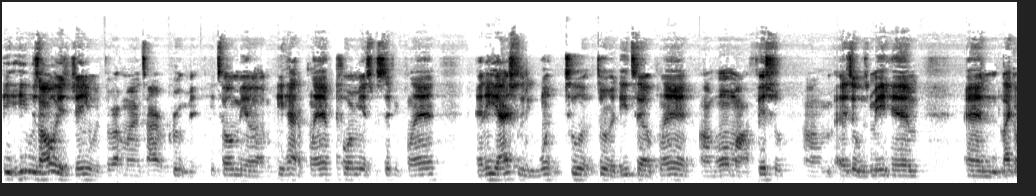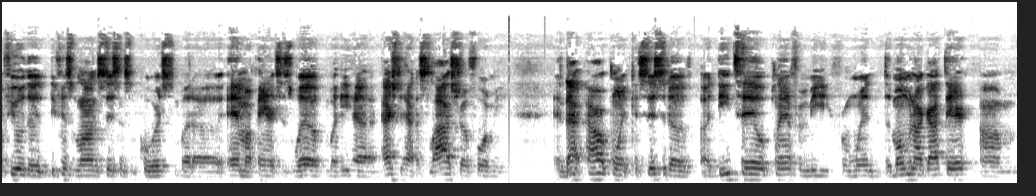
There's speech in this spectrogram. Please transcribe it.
he he was always genuine throughout my entire recruitment. He told me uh, he had a plan for me, a specific plan, and he actually went to a, through a detailed plan um, on my official, um, as it was me, him, and like a few of the defensive line assistants, of course, but uh, and my parents as well. But he had actually had a slideshow for me and that PowerPoint consisted of a detailed plan for me from when the moment I got there um,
